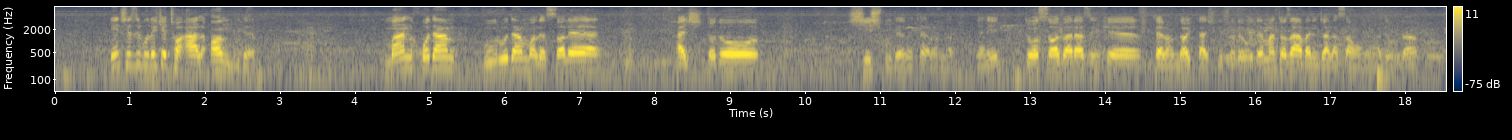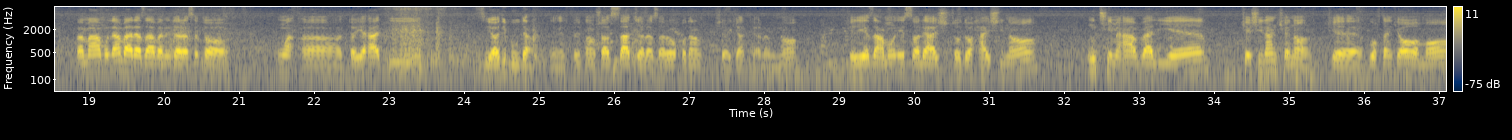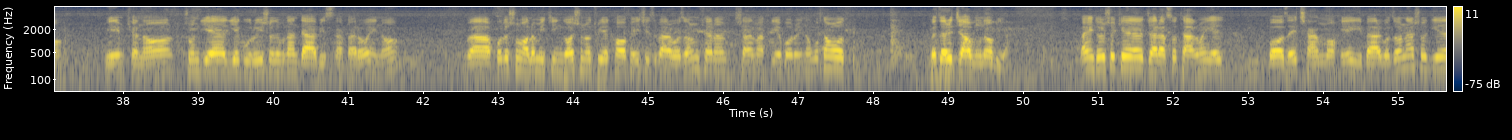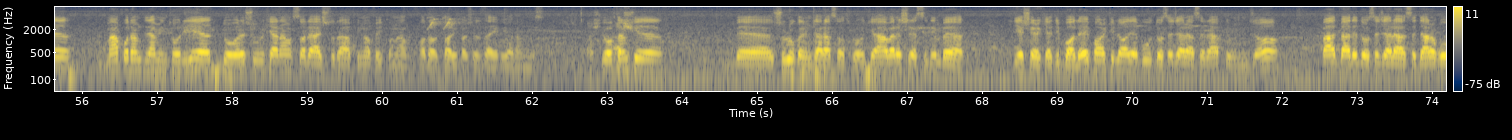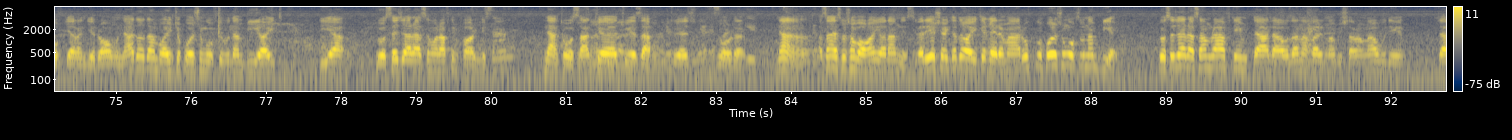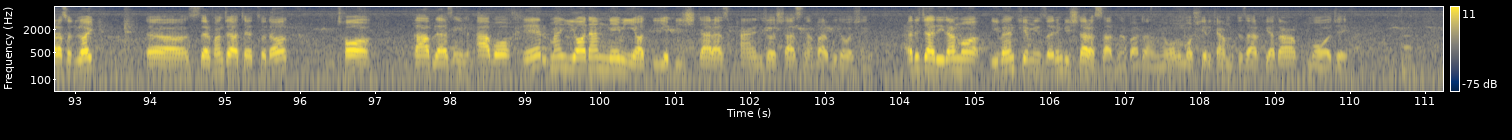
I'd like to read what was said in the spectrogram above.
این چیزی بوده که تا الان بوده. من خودم ورودم مال سال 86 بوده به تهران یعنی دو سال بعد از اینکه تهران تشکیل شده بوده من تازه اولین جلسه هم اومده بودم. و معمولا بعد از اولین جلسه تا تا یه حدی زیادی بودم. یعنی فکر کنم شاید 100 جلسه رو خودم شرکت کردم اینا. که یه زمانی سال 88 اینا اون تیم اولیه کشیدن کنار که گفتن که آقا ما میریم کنار. چون یه یه گروهی شده بودن ده 20 نفره و اینا. و خودشون حالا میتینگاشون رو توی کافه چیزی برگزار می‌کردن چند وقت یه بار اینا. گفتم آقا بذارید جوونا بیان. و اینطوری شد که جلسات تقریبا یه بازه چند ماهی برگزار نشد یه من خودم دیدم اینطوریه دوباره شروع کردم سال 87 اینا فکر کنم. حالا تاریخش رو دقیق یادم نیست. گفتم که به شروع کنیم جلسات رو که اولش رسیدیم به یه شرکتی بالای پارک لاله بود. دو سه جلسه رفتیم اونجا. بعد بعد دو سه جلسه در رو قفل کردن یه راهمو ندادن. با اینکه خودشون گفته بودن بیایید یه دو سه جلسه ما رفتیم پارک. نه توسن که توی زف توی جردن نه اصلا اسمش هم واقعا یادم نیست. ولی یه شرکت آیتی غیر معروف بود خودشون گفته بودن بیایید دو سه جلسه هم رفتیم ده دوازده نفر اینا بیشتر هم نبودیم. جلسات لایک صرفا جهت اطلاعات تا قبل از این اواخر من یادم نمیاد دیگه بیشتر از 50 60 نفر بوده باشیم. ولی جدیدا ما ایونت که می‌ذاریم بیشتر از 100 نفر داریم یعنی ما مشکلی کم بوده ظرفیت هم مواجه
